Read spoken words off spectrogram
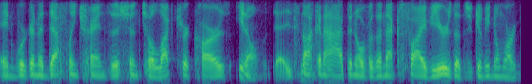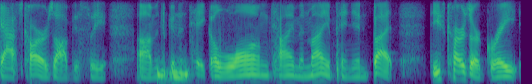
and we're going to definitely transition to electric cars. You know, it's not going to happen over the next five years that there's going to be no more gas cars. Obviously, um, it's mm-hmm. going to take a long time, in my opinion. But these cars are great.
